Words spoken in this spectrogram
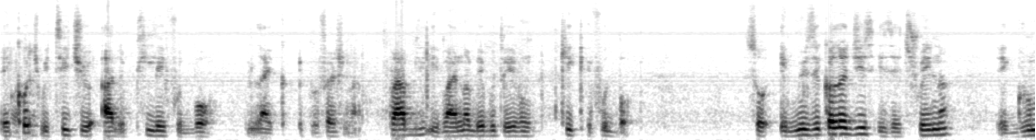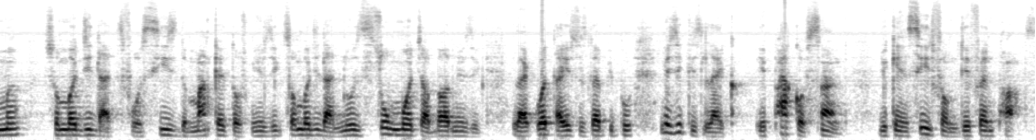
A coach will teach you how to play football like a professional. Probably he might not be able to even kick a football. So a musicologist is a trainer, a groomer, somebody that foresees the market of music, somebody that knows so much about music. Like what I used to tell people, music is like a pack of sand. You can see it from different parts,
